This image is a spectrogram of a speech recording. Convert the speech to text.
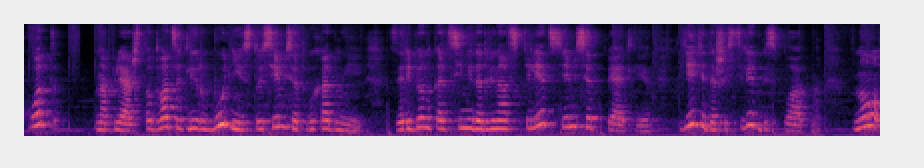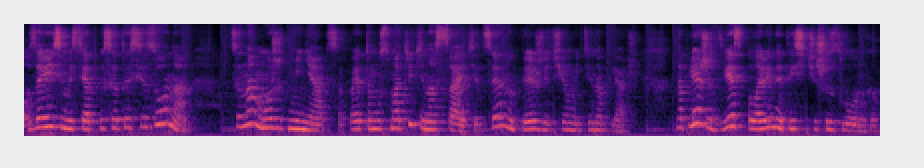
Вход на пляж 120 лир в будни и 170 в выходные. За ребенка от 7 до 12 лет 75 лир. Дети до 6 лет бесплатно. Но в зависимости от высоты сезона цена может меняться. Поэтому смотрите на сайте цену, прежде чем идти на пляж. На пляже 2500 шезлонгов.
